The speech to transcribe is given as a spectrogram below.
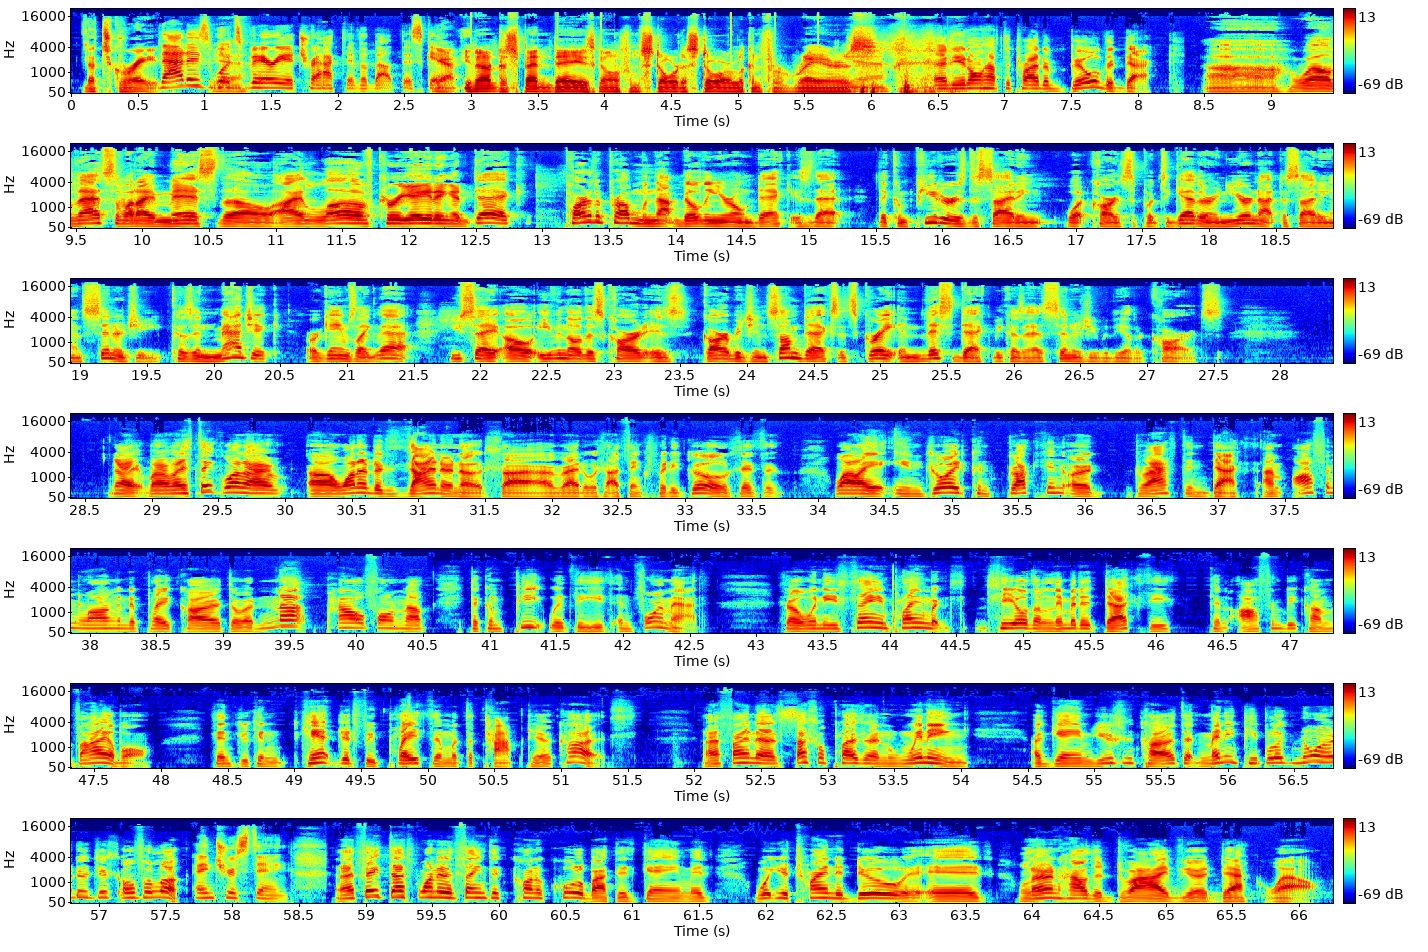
That's great. That is what's Yeah. very attractive about this game. Yeah. You don't have to spend days going from store to store looking for rares. Yeah. And you don't have to try to build a deck. Ah, well, that's what I miss, though. I love creating a deck. Part of the problem with not building your own deck is that the computer is deciding what cards to put together, and you're not deciding on synergy. Because in Magic or games like that, you say, oh, even though this card is garbage in some decks, it's great in this deck because it has synergy with the other cards. Right. Well, I think one I uh, one of the designer notes I read was I think pretty good. Is that while I enjoyed construction or drafting decks, I'm often longing to play cards that are not powerful enough to compete with these in format. So when he's saying playing with sealed and limited decks, these can often become viable, since you can can't just replace them with the top tier cards. And I find a special pleasure in winning a game using cards that many people ignored or just overlooked. Interesting. And I think that's one of the things that's kind of cool about this game is what you're trying to do is learn how to drive your deck well.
